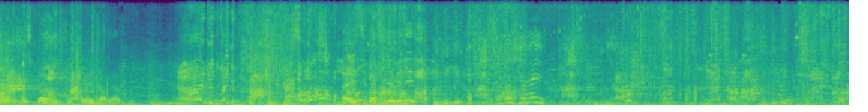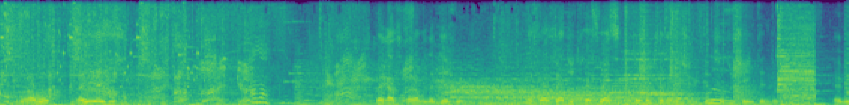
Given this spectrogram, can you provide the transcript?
Non, je pense pas, je pense qu'on va énerver un peu. Allez, c'est parti, la BD. Bravo Vas-y, vas-y Oh. C'est pas grave, c'est pas grave, on a bien joué. Il faut en faire deux, trois fois, c'est tout le temps comme ça dans les jeux vidéo, surtout chez Nintendo. Eh, mais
